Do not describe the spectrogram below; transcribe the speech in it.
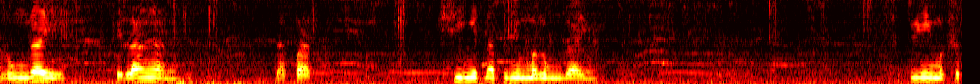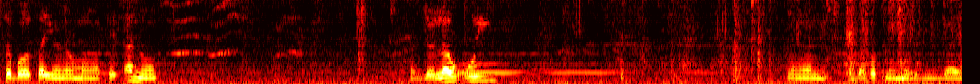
Malunggay. Kailangan dapat isingit natin yung malunggay. Sa tuwing magsasabaw tayo ng mga kahit ano, maglalawoy. Kailangan dapat may malunggay.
